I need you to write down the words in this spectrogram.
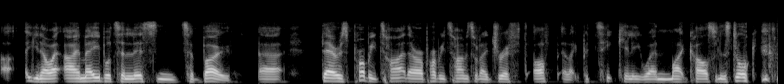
uh, you know, I, I'm able to listen to both. Uh, there is probably time. There are probably times when I drift off, like particularly when Mike Carlson is talking.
